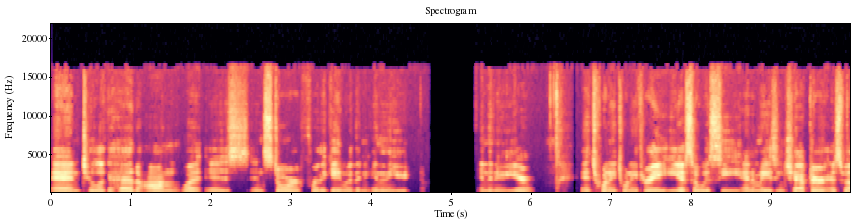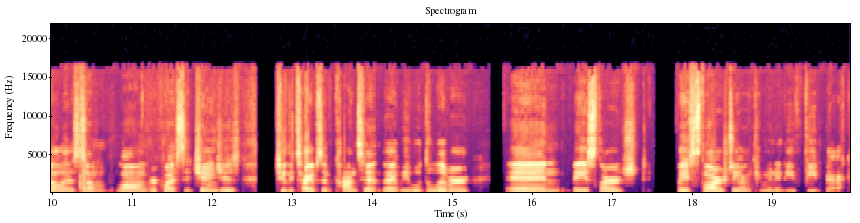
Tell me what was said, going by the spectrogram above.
and to look ahead on what is in store for the game the, in the in the new year in 2023 eso will see an amazing chapter as well as some long requested changes to the types of content that we will deliver and based large based largely on community feedback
